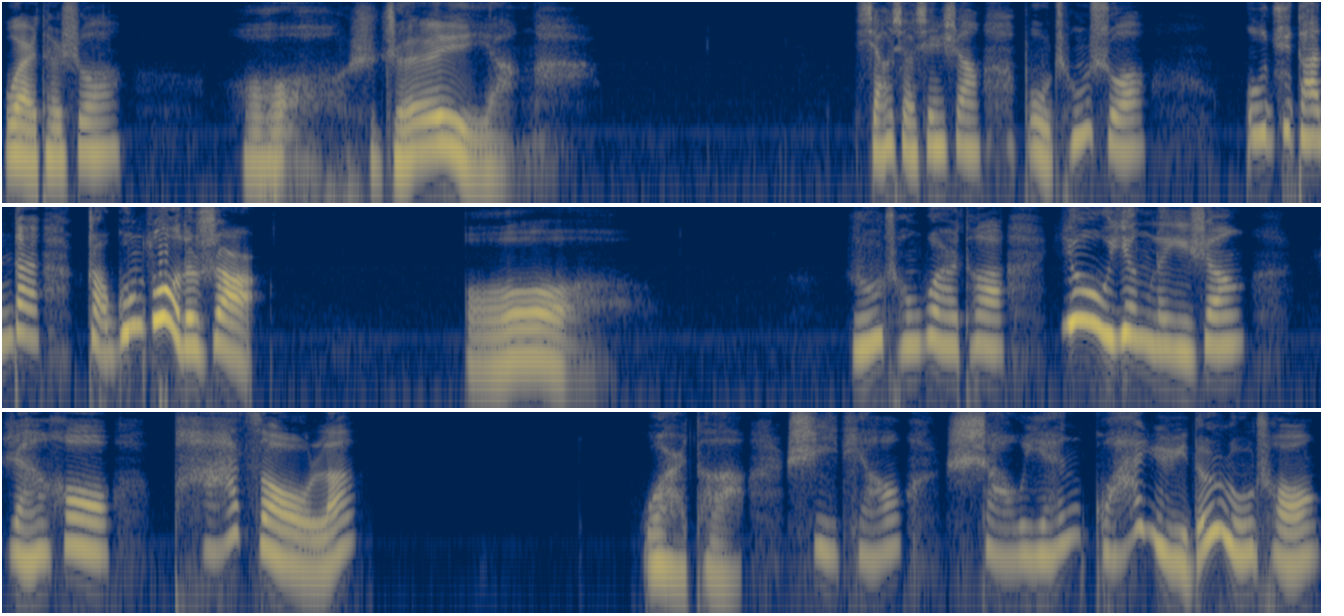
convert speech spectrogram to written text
沃尔特说：“哦，是这样啊。”小小先生补充说。我去谈谈找工作的事儿。哦，蠕虫沃尔特又应了一声，然后爬走了。沃尔特是一条少言寡语的蠕虫。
